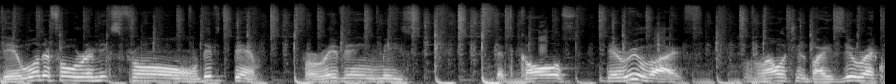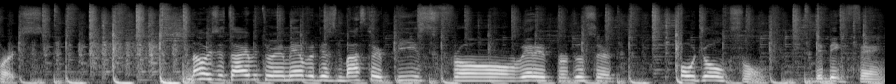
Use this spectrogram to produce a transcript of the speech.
the wonderful remix from David Penn for Raven Maize that calls The Real Life, launched by Zero Records. Now is the time to remember this masterpiece from very producer Paul Johnson, The Big Thing,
